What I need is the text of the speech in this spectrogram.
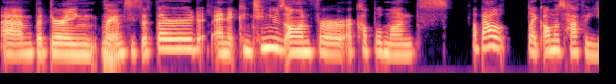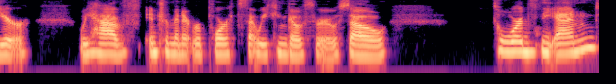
Um, but during Ramses III, and it continues on for a couple months, about like almost half a year. We have intermittent reports that we can go through. So towards the end,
